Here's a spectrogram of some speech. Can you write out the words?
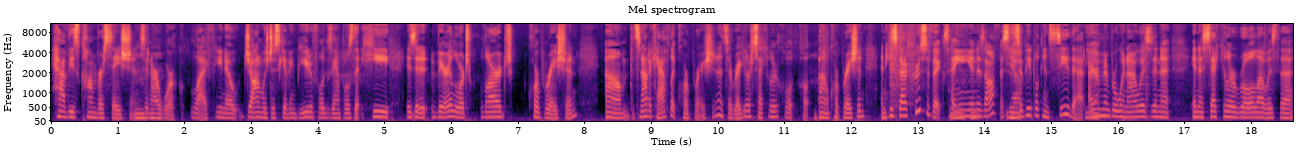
have these conversations in our work life? You know, John was just giving beautiful examples that he is at a very large large corporation. Um, it's not a Catholic corporation; it's a regular secular co- co- um, corporation, and he's got a crucifix hanging in his office, Yeah. so people can see that. I remember when I was in a in a secular role, I was the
